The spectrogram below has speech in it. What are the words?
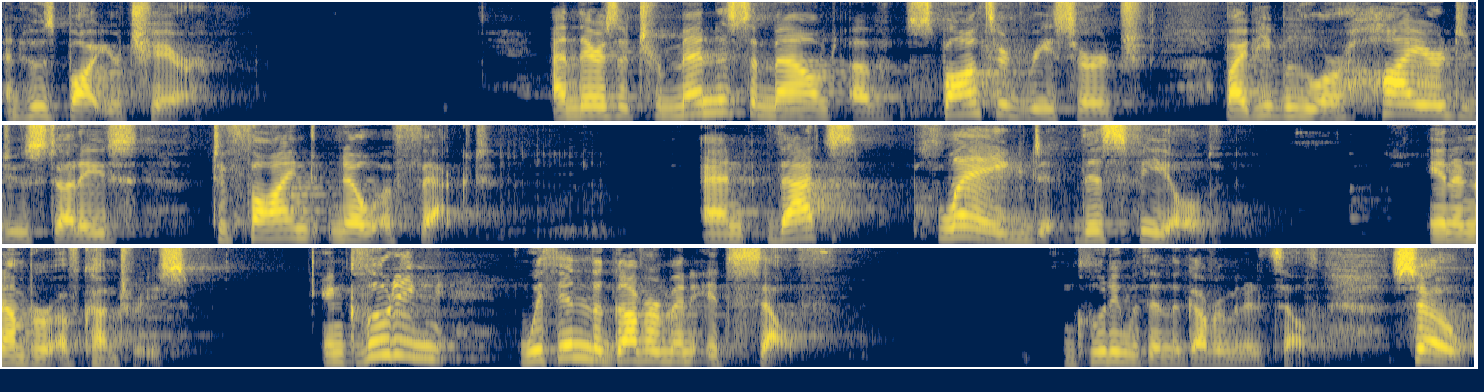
and who's bought your chair. And there's a tremendous amount of sponsored research by people who are hired to do studies to find no effect. And that's plagued this field in a number of countries, including within the government itself. Including within the government itself. So,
